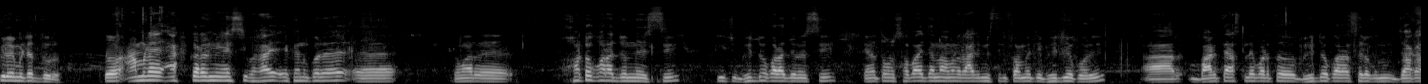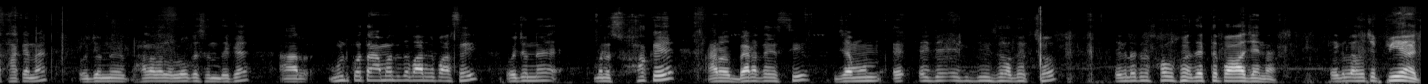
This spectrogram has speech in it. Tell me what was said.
কিলোমিটার দূর। তো আমরা এক করে নিয়ে এসেছি ভাই, এখান করে তোমার ফটো করার জন্য এসেছি, কিছু ভিডিও করার জন্য এসেছি। কেন তোমরা সবাই জানো, আমরা রাজমিস্ত্রি কমিটি ভিডিও করি। আর বাড়িতে আসলে পরে তো ভিডিও করার সেরকম জায়গা থাকে না, ওই জন্য ভালো ভালো লোকেশন দেখে। আর মোট কথা আমাদের তো বাড়ির পাশেই, ওই জন্য মানে শখে আরও বেড়াতে এসেছি। যেমন এই যে এই জিনিসগুলো দেখছ, এগুলো কিন্তু সবসময় দেখতে পাওয়া যায় না। এগুলো হচ্ছে পেঁয়াজ।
